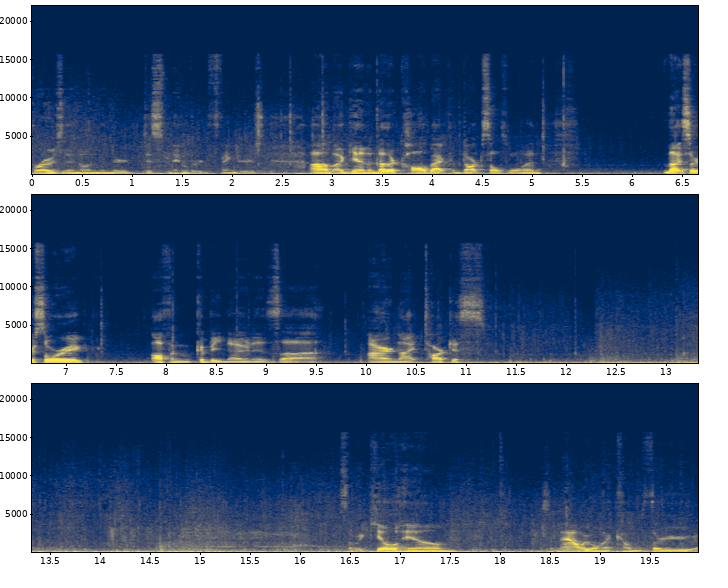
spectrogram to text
frozen on their dismembered fingers. Um, again, another callback from Dark Souls 1. Knight Slayer Tsorig often could be known as uh, Iron Knight Tarkus. So we killed him. So now we want to come through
